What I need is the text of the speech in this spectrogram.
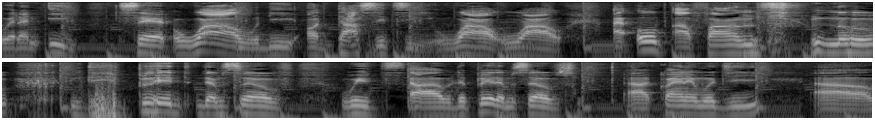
with an E said, "Wow, the audacity! Wow, wow! I hope our fans know they played themselves with uh, they played themselves uh, crying emoji." Uh,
